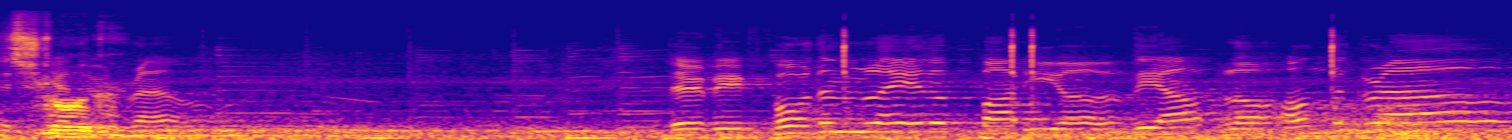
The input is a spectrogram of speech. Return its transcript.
stronger. There before them lay the body of the outlaw on the ground.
